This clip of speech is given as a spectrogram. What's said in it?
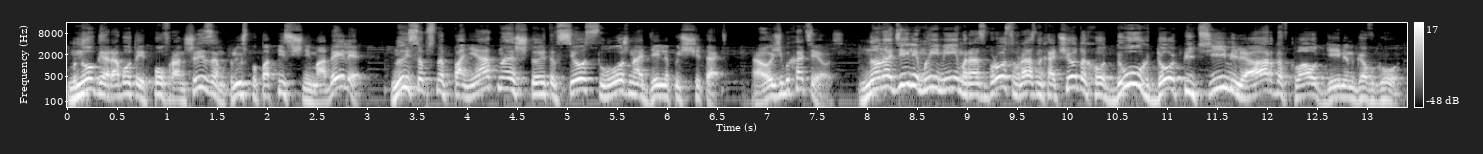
Многое работает по франшизам, плюс по подписочной модели, ну и, собственно, понятно, что это все сложно отдельно посчитать. А очень бы хотелось. Но на деле мы имеем разброс в разных отчетах от 2 до 5 миллиардов клауд-гейминга в год.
